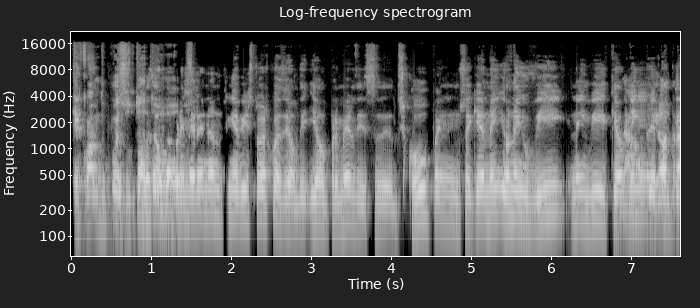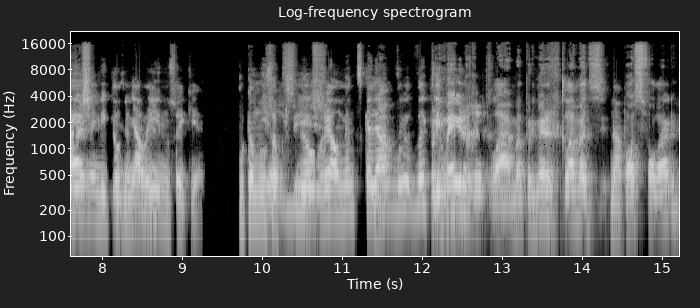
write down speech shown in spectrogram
que é quando depois o Toto. Mas ele na primeira ainda não tinha visto as coisas. Ele, ele primeiro disse: Desculpem, não sei o quê, eu nem, eu nem o vi, nem vi que ele, nem olhei para trás, nem vi que ele vinha ali, não sei o quê. Porque ele não se apercebeu diz, realmente, se calhar, não, daquilo. Primeiro reclama, primeiro reclama, diz, não. posso falar?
